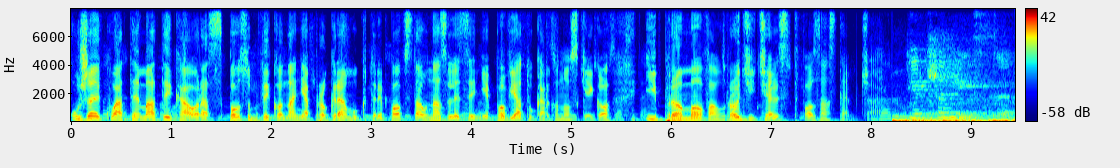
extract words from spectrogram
urzekła tematyka oraz sposób wykonania programu, który powstał na zlecenie powiatu karkonoskiego i promował rodzicielstwo zastępcze. Pierwsze miejsce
